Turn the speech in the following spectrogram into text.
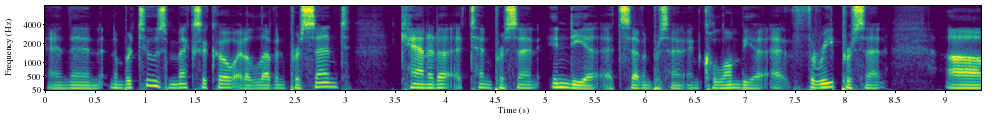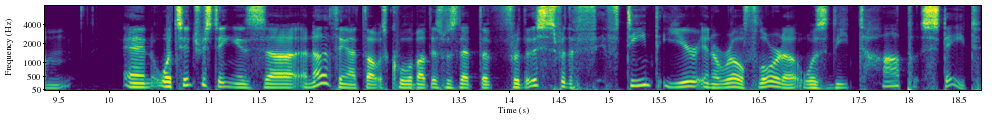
And then number two is Mexico at 11%, Canada at 10%, India at 7%, and Colombia at 3%. Um, and what's interesting is uh, another thing I thought was cool about this was that the for the, this is for the 15th year in a row, Florida was the top state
